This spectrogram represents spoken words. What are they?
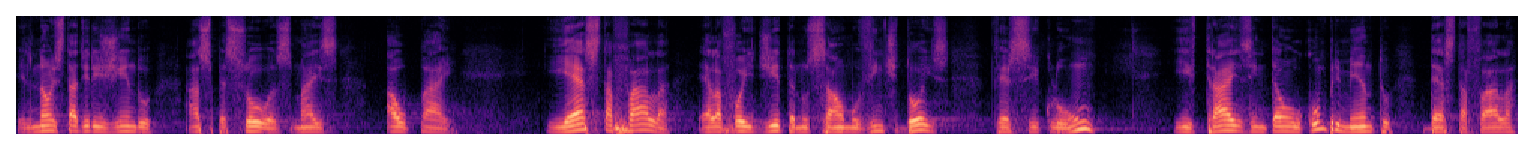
Ele não está dirigindo às pessoas, mas ao Pai. E esta fala, ela foi dita no Salmo 22, versículo 1, e traz então o cumprimento desta fala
